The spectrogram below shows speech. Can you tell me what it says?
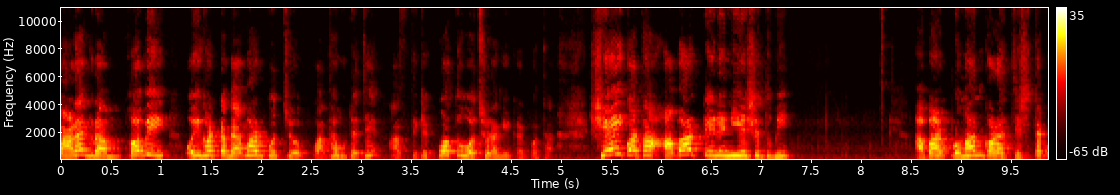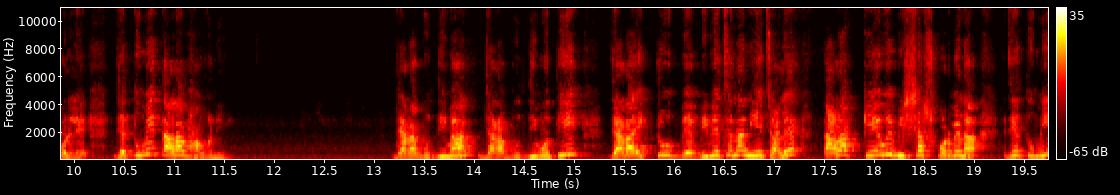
পাড়াগ্রাম হবে ওই ঘরটা ব্যবহার করছ, কথা উঠেছে আজ থেকে কত বছর আগেকার কথা। সেই কথা আবার টেনে নিয়ে এসে তুমি আবার প্রমাণ করার চেষ্টা করলে যে তুমি তালা ভাঙনি। যারা বুদ্ধিমান, যারা বুদ্ধিমতী, যারা একটু বিবেচনা নিয়ে চলে, তারা কেউই বিশ্বাস করবে না যে তুমি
